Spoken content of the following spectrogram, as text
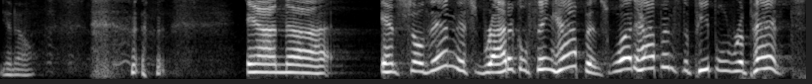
you know? and, uh, and so then this radical thing happens. What happens? The people repent.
